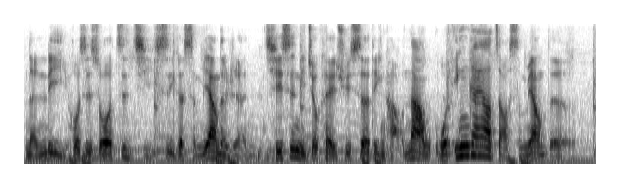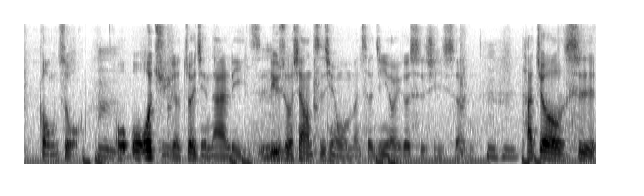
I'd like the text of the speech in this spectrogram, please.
能力，或是说自己是一个什么样的人，其实你就可以去设定好，那我应该要找什么样的工作。嗯、我我我举个最简单的例子，例如说像之前我们曾经有一个实习生，嗯、他就是。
